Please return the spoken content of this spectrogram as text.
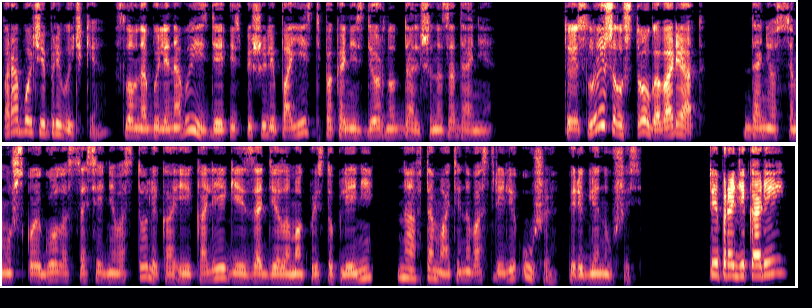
по рабочей привычке, словно были на выезде и спешили поесть, пока не сдернут дальше на задание. «Ты слышал, что говорят?» Донесся мужской голос соседнего столика, и коллеги из отдела маг преступлений на автомате навострили уши, переглянувшись. «Ты про дикарей?»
